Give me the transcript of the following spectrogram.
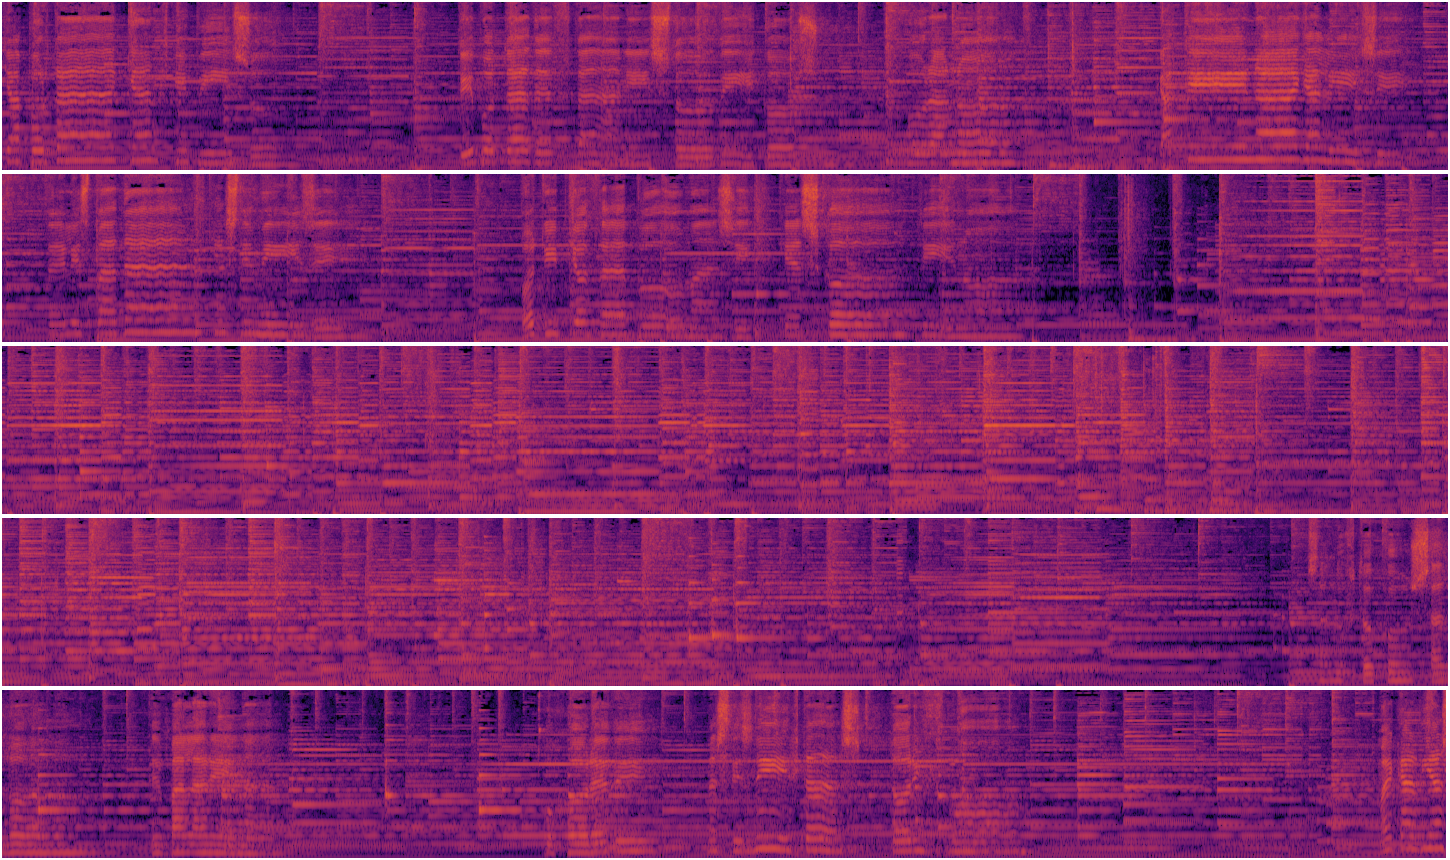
Όποια πόρτα κι αν χτυπήσω Τίποτα δεν φτάνει στο δικό σου ουρανό. Κάτι να γυαλίζει Θέλεις πάντα και θυμίζει Ότι πιο θα πω μαζί και σκοτεινό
